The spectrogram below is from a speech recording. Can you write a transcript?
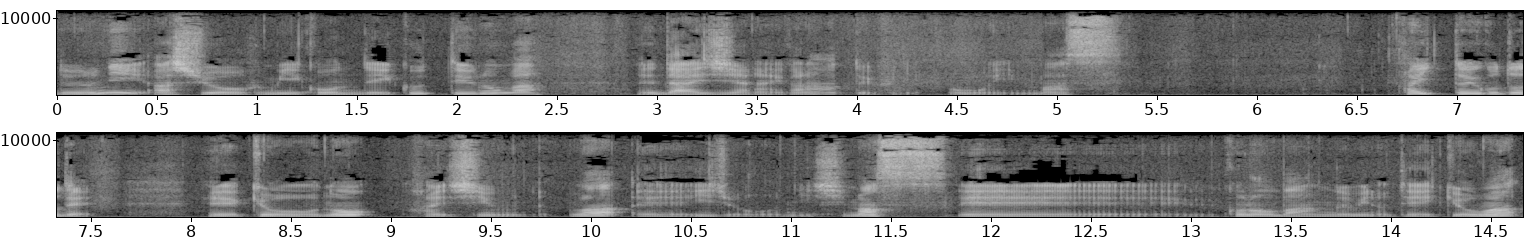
というのに足を踏み込んでいくっていうのが大事じゃないかなというふうに思います。はいということで、えー、今日の配信は、えー、以上にします、えー、この番組の提供は、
